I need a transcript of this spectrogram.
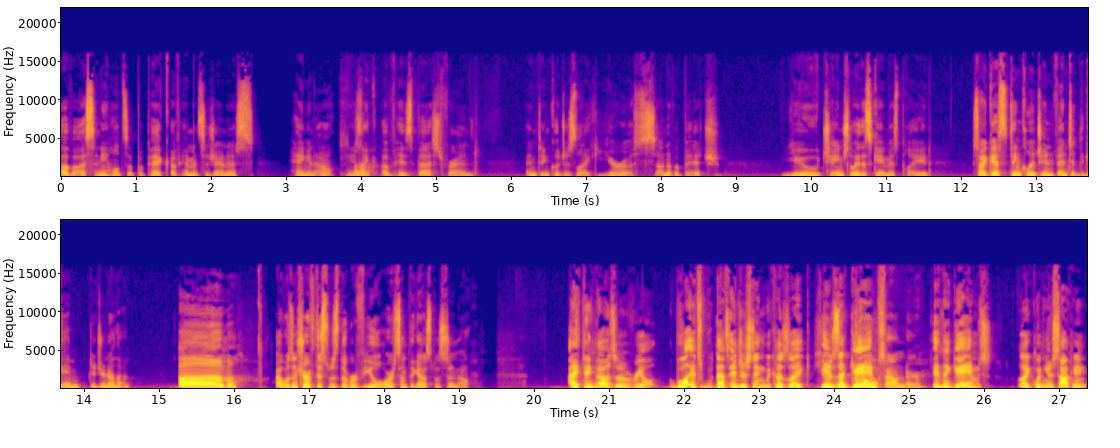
of us. And he holds up a pic of him and Sejanus hanging out. He's like, of his best friend. And Dinklage is like, You're a son of a bitch. You changed the way this game is played. So I guess Dinklage invented the game? Did you know that? Um, I wasn't sure if this was the reveal or something I was supposed to know. I think that was a real. Well, it's that's interesting because like He in was the a games, co-founder. in the games, like when he was talking,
